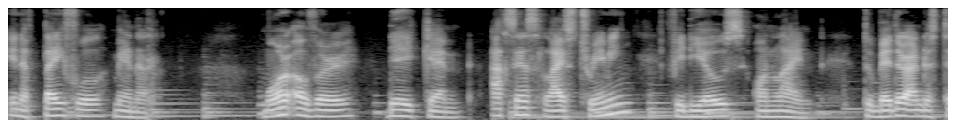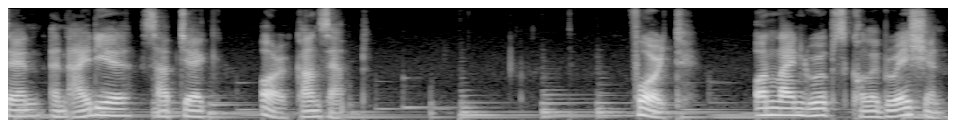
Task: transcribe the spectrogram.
in a playful manner. Moreover, they can access live streaming videos online to better understand an idea, subject, or concept. Fourth, online groups collaboration.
